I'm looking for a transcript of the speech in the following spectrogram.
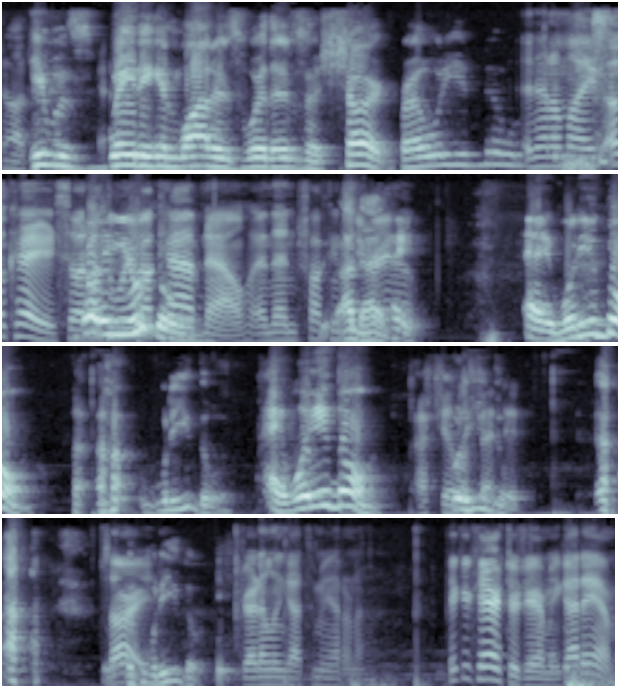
Nothing He was Cav. wading in waters where there's a shark, bro. What are you doing? And then I'm like, okay, so I What don't have are to worry about doing? Cav now. And then fucking I she died. ran. Hey, what are you doing? what are you doing? Hey, what are you doing? I feel What are you offended. Sorry. What are you doing? Adrenaline got to me. I don't know. Pick your character, Jeremy. Goddamn.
